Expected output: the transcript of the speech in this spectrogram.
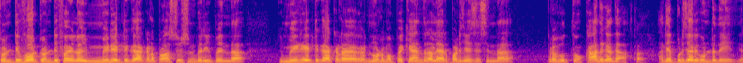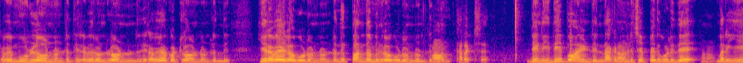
ట్వంటీ ఫోర్ ట్వంటీ ఫైవ్లో ఇమ్మీడియట్గా అక్కడ ప్రాస్టిట్యూషన్ పెరిగిపోయిందా? ఇమ్మీడియట్గా అక్కడ నూట ముప్పై కేంద్రాలు ఏర్పాటు చేసేసిందా? ప్రభుత్వం కాదు కదా. అది ఎప్పుడు జరిగి ఉంటుంది? ఇరవై మూడులో ఉండి ఉంటుంది ఇరవై రెండులో ఉండి ఉంటుంది ఇరవై ఒకటిలో ఉండి ఉంటుంది ఇరవైలో కూడా ఉండి ఉంటుంది పంతొమ్మిదిలో కూడా ఉండి ఉంటుంది. Correct sir. నేను ఇది పాయింట్ ఇందాక నుండి చెప్పేది కూడా ఇదే. మరి ఈ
